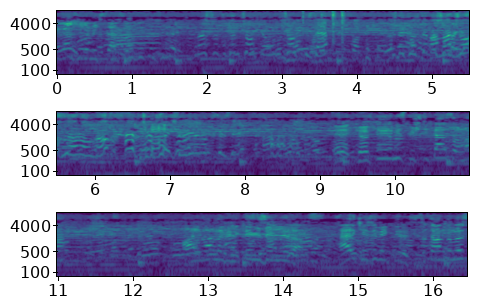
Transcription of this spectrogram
Neler söylemek istersin? Burası bugün çok yoğun, çok güzel. Ama çok yoruldum. çok seviyorum sizi. Evet köftelerimiz piştikten sonra hayvanla birlikte 150 lira. Herkesi bekleriz. Standımız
